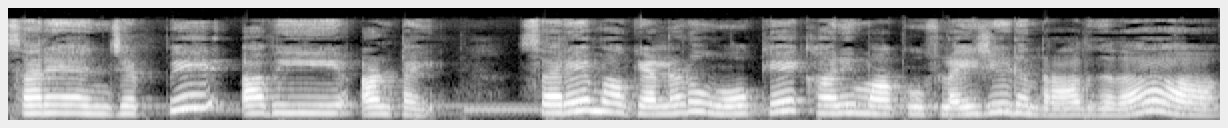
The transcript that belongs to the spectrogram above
సరే అని చెప్పి అవి అంటాయి. సరే మాకు వెళ్ళడం ఓకే కానీ మాకు ఫ్లై చేయడం రాదు కదా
